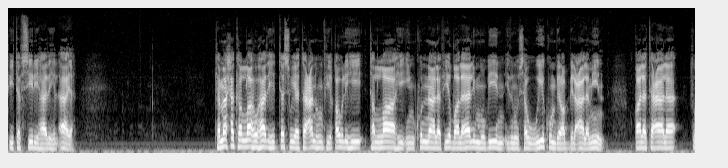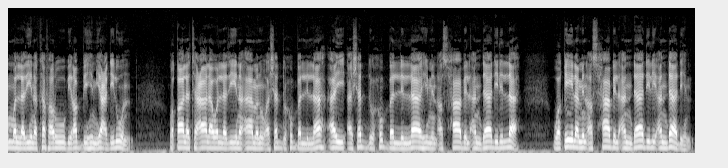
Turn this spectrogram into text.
في تفسير هذه الآية. كما حكى الله هذه التسوية عنهم في قوله تالله إن كنا لفي ضلال مبين إذ نسويكم برب العالمين. قال تعالى ثم الذين كفروا بربهم يعدلون. وقال تعالى والذين آمنوا أشد حبا لله أي أشد حبا لله من أصحاب الأنداد لله وقيل من أصحاب الأنداد لأندادهم.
